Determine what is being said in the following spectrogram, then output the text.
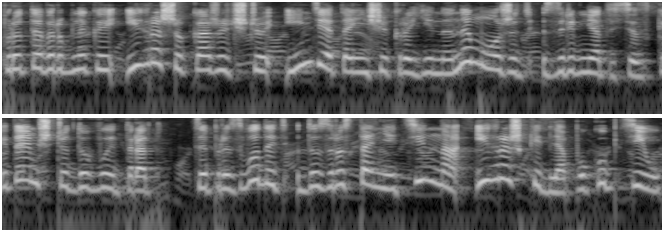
Проте виробники іграшок кажуть, що Індія та інші країни не можуть зрівнятися з Китаєм щодо витрат. Це призводить до зростання цін на іграшки для покупців.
